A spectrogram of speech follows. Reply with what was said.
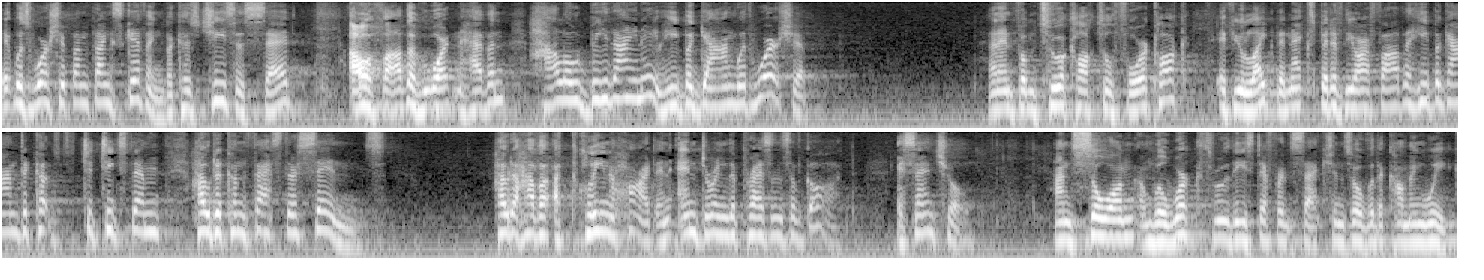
it was worship and thanksgiving because Jesus said, Our Father who art in heaven, hallowed be thy name. He began with worship. And then from 2 o'clock till 4 o'clock, if you like the next bit of the Our Father, he began to, to teach them how to confess their sins, how to have a, a clean heart and entering the presence of God. Essential. And so on. And we'll work through these different sections over the coming week,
